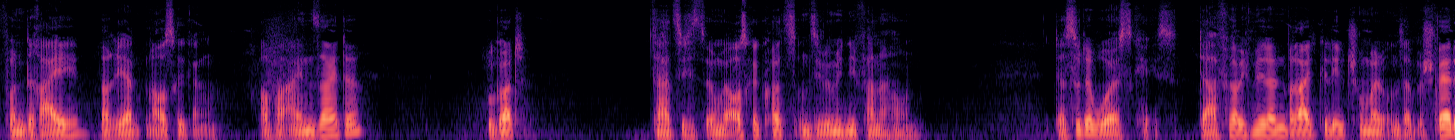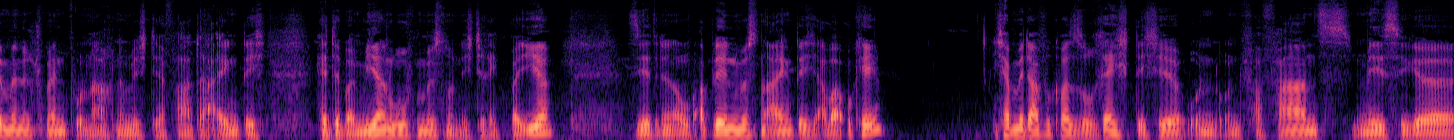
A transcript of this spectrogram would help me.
von drei Varianten ausgegangen. Auf der einen Seite, oh Gott, da hat sich jetzt irgendwer ausgekotzt und sie will mich in die Pfanne hauen. Das ist so der Worst Case. Dafür habe ich mir dann bereitgelegt schon mal unser Beschwerdemanagement, wonach nämlich der Vater eigentlich hätte bei mir anrufen müssen und nicht direkt bei ihr. Sie hätte den Anruf ablehnen müssen eigentlich, aber okay. Ich habe mir dafür quasi so rechtliche und, und verfahrensmäßige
